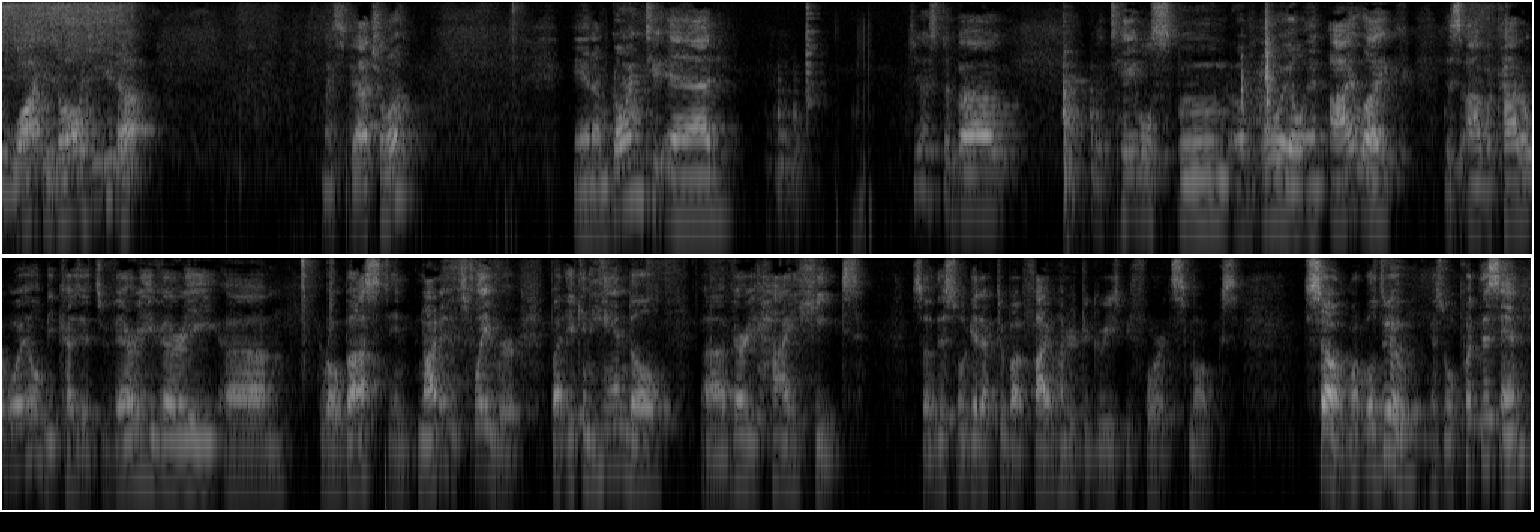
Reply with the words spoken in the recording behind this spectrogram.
The wok is all heated up. My spatula. And I'm going to add just about a tablespoon of oil. And I like this avocado oil because it's very, very um, robust, in, not in its flavor, but it can handle uh, very high heat. So this will get up to about 500 degrees before it smokes. So what we'll do is we'll put this in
